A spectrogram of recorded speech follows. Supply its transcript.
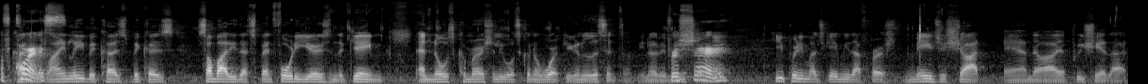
Of kind course. blindly because because somebody that spent 40 years in the game and knows commercially what's going to work you're going to listen to him you know what i For mean So sure. he, he pretty much gave me that first major shot and uh, i appreciate that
